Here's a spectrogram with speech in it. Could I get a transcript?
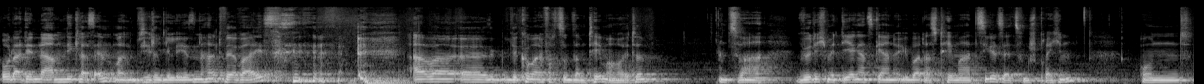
oder den Namen Niklas Empmann im Titel gelesen hat, wer weiß. Aber äh, wir kommen einfach zu unserem Thema heute. Und zwar würde ich mit dir ganz gerne über das Thema Zielsetzung sprechen und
